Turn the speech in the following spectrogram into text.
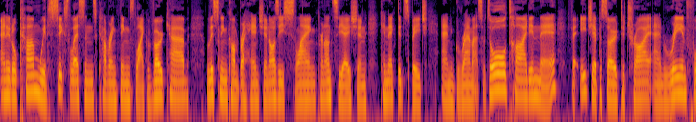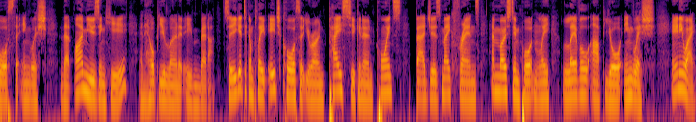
and it'll come with six lessons covering things like vocab, listening comprehension, Aussie slang, pronunciation, connected speech, and grammar. So it's all tied in there for each episode to try and reinforce the English that I'm using here and help you learn it even better. So you get to complete each course at your own pace, you can earn points badges, make friends, and most importantly, level up your English. Anyway,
